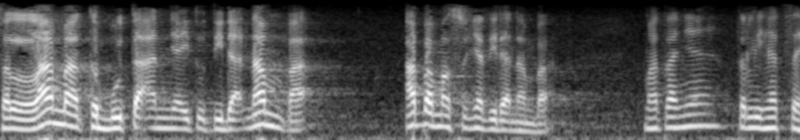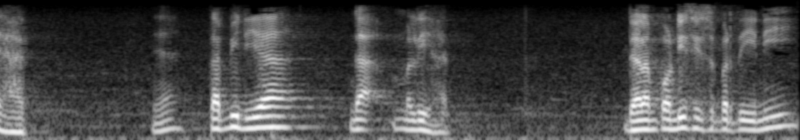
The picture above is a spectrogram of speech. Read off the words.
Selama kebutaannya itu tidak nampak, apa maksudnya tidak nampak? Matanya terlihat sehat. Ya, tapi dia nggak melihat. Dalam kondisi seperti ini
